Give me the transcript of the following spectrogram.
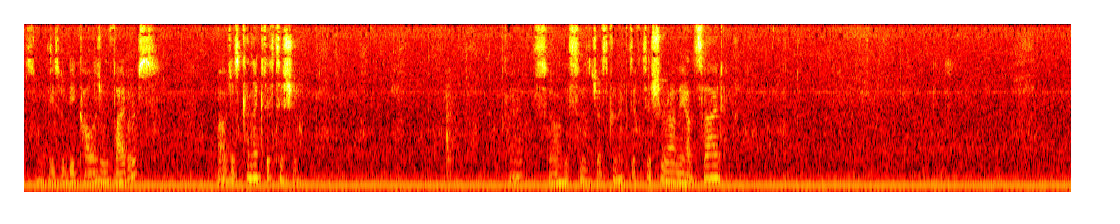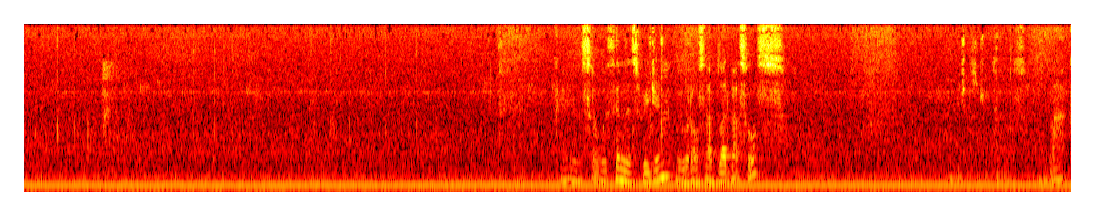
So these would be collagen fibers of just connective tissue. Okay, so this is just connective tissue around the outside. Okay, and so within this region, we would also have blood vessels. Let me just do those black.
